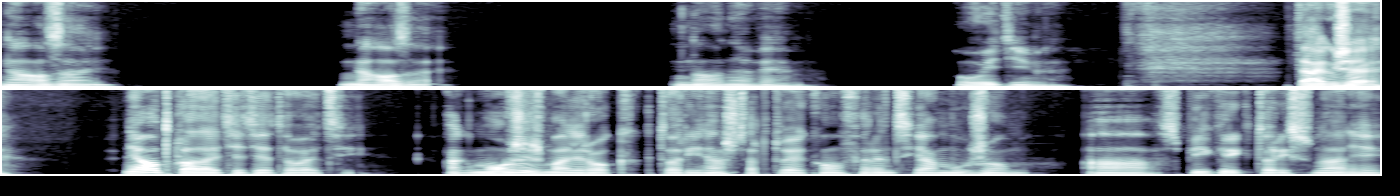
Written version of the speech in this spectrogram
Naozaj? Naozaj? No neviem. Uvidíme. Takže neodkladajte tieto veci. Ak môžeš mať rok, ktorý naštartuje konferencia mužom a speakery, ktorí sú na nej,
